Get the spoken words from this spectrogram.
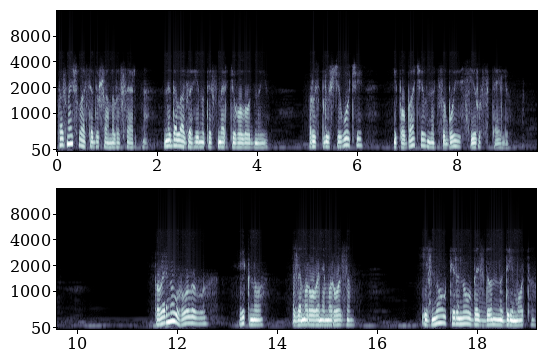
Та знайшлася душа милосердна, не дала загинути смертю голодною, розплющив очі і побачив над собою сіру стелю. Повернув голову, вікно, замуроване морозом, і знов пірнув бездонну дрімоту,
